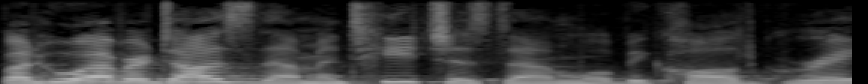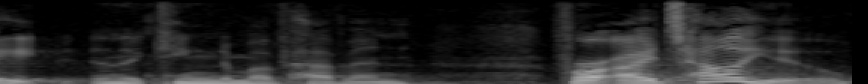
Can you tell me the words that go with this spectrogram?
But whoever does them and teaches them will be called great in the kingdom of heaven. For I tell you,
